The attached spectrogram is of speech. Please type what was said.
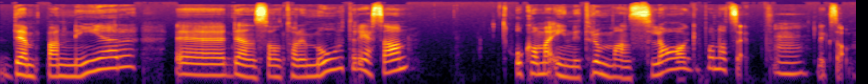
dämpa ner eh, den som tar emot resan och komma in i trummans slag på något sätt. Mm. Liksom.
